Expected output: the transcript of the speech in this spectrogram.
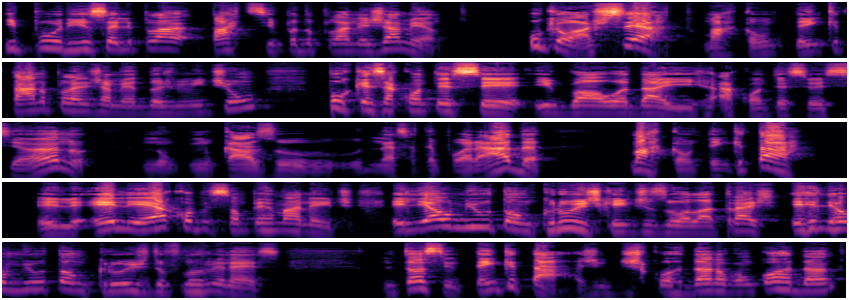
e por isso ele participa do planejamento. O que eu acho certo. Marcão tem que estar tá no planejamento 2021, porque se acontecer igual o Odair aconteceu esse ano, no, no caso, nessa temporada, Marcão tem que estar. Tá. Ele, ele é a comissão permanente. Ele é o Milton Cruz, que a gente zoou lá atrás, ele é o Milton Cruz do Fluminense. Então, assim, tem que estar. Tá. A gente discordando ou concordando,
